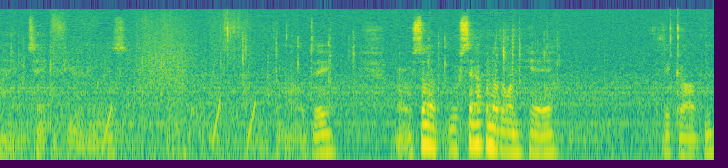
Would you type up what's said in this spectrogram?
I'll take a few of these. That'll do. Right, we'll set up, we'll set up another one here the garden.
